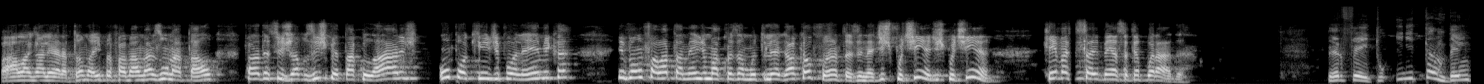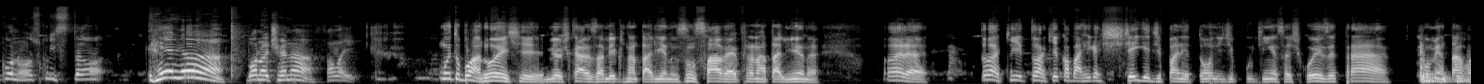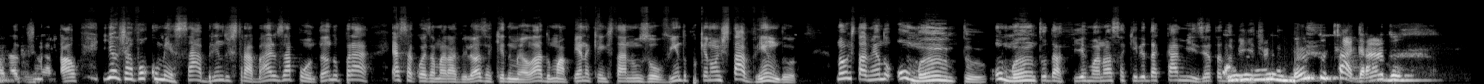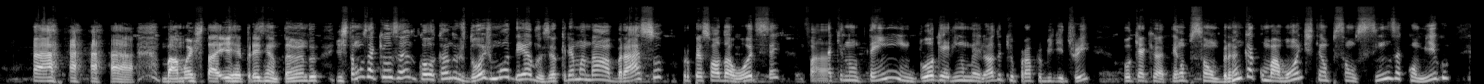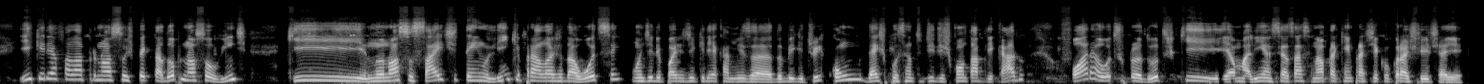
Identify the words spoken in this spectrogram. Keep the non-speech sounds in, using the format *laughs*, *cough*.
Fala galera, estamos aí para falar mais um Natal, falar desses jogos espetaculares, um pouquinho de polêmica e vamos falar também de uma coisa muito legal que é o Fantasy, né? Disputinha, disputinha? Quem vai sair bem essa temporada? Perfeito. E também conosco estão Renan. Boa noite, Renan. Fala aí. Muito boa noite, meus caros amigos natalinos. Um salve aí para Natalina. Olha, tô aqui, tô aqui com a barriga cheia de panetone, de pudim, essas coisas, para comentar a rodada de Natal. E eu já vou começar abrindo os trabalhos apontando para essa coisa maravilhosa aqui do meu lado. Uma pena quem está nos ouvindo porque não está vendo não está vendo o manto, o manto da firma, a nossa querida camiseta do Big Tree. O manto sagrado. *laughs* Mamãe está aí representando. Estamos aqui usando, colocando os dois modelos. Eu queria mandar um abraço pro pessoal da Odyssey, falar que não tem blogueirinho melhor do que o próprio Big Tree, porque aqui ó, tem opção branca com Mamontes, tem opção cinza comigo, e queria falar pro nosso espectador, pro nosso ouvinte, que no nosso site tem o link para a loja da Odyssey, onde ele pode adquirir a camisa do Big Tree com 10% de desconto aplicado, fora outros produtos, que é uma linha sensacional para quem pratica o CrossFit aí.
